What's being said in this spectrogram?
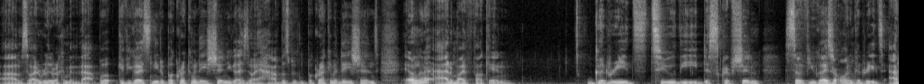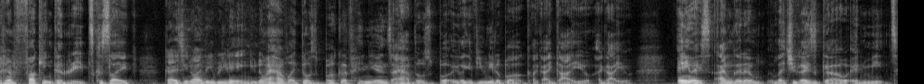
Um, so I really recommend that book. If you guys need a book recommendation, you guys know I have those book, book recommendations, and I'm gonna add my fucking Goodreads to the description. So if you guys are on Goodreads, add it on fucking Goodreads, cause like guys, you know I be reading. You know I have like those book opinions. I have those book. Like if you need a book, like I got you. I got you. Anyways, I'm gonna let you guys go and meet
